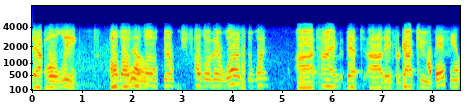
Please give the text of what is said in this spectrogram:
that whole league. Although No. although there although there was the one uh, time that uh, they forgot to At band camp.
